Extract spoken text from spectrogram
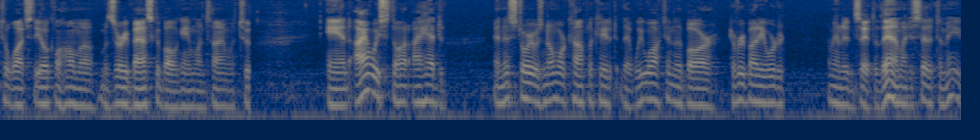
to watch the Oklahoma Missouri basketball game one time with two, and I always thought I had to. And this story was no more complicated. That we walked into the bar, everybody ordered I mean, I didn't say it to them. I just said it to me.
